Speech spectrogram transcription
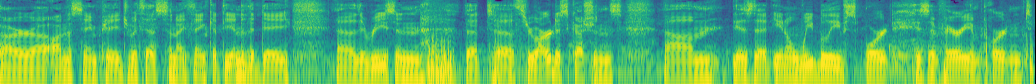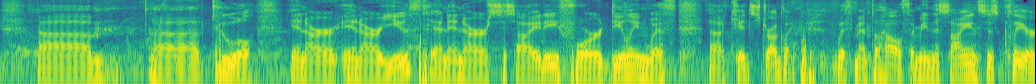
are uh, on the same page with this, and I think at the end of the day, uh, the reason that uh, through our discussions um, is that you know we believe sport is a very important. Um, uh, tool in our in our youth and in our society for dealing with uh, kids struggling with mental health. I mean, the science is clear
